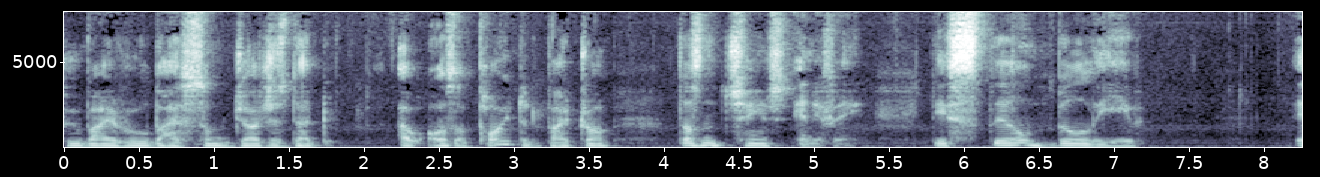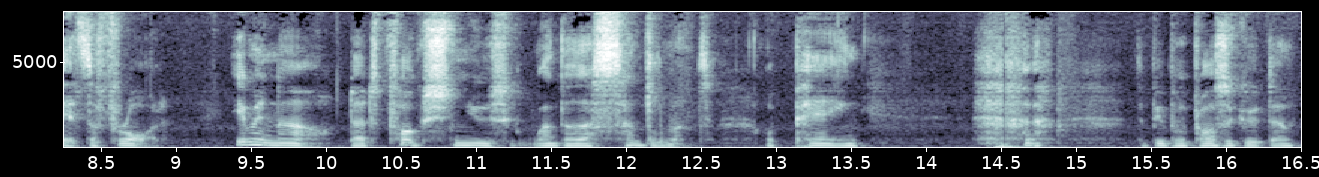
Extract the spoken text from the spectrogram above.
who by rule by some judges that was appointed by Trump doesn't change anything. They still believe it's a fraud. Even now that Fox News wanted a settlement of paying the people who prosecute them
